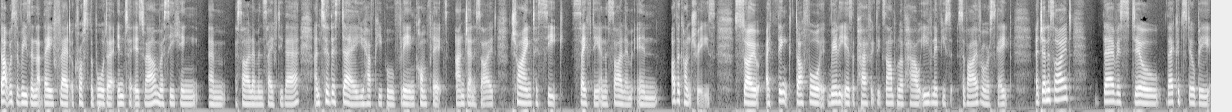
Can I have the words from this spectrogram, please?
that was the reason that they fled across the border into Israel and were seeking um, asylum and safety there. And to this day, you have people fleeing conflict and genocide trying to seek safety and asylum in other countries. So I think Darfur it really is a perfect example of how even if you survive or escape a genocide, there is still there could still be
